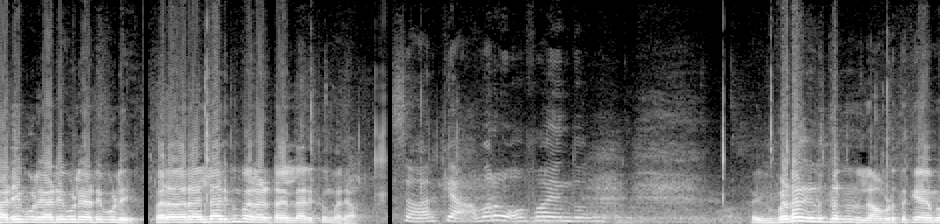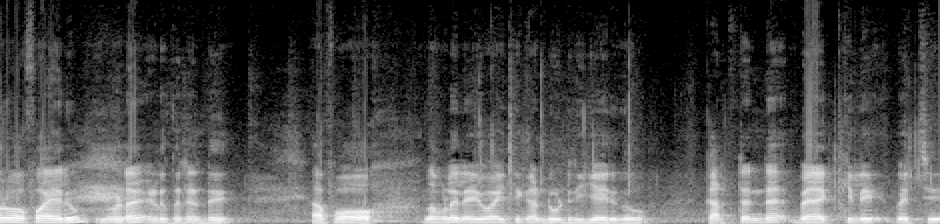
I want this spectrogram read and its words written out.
അടിപൊളി അടിപൊളി അടിപൊളി. വരാം വരാം എല്ലാവർക്കും വരാട്ടോ എല്ലാവർക്കും വരാം. സാർ ക്യാമറ ഓഫായെന്ന് തോന്നുന്നു. ഇവിടെ എടുത്തിട്ടുണ്ടല്ലോ അവിടുത്തെ ക്യാമറ ഓഫ് ആയാലും ഇവിടെ എടുത്തിട്ടുണ്ട്. അപ്പോ നമ്മൾ ലൈവായിട്ട് കണ്ടുകൊണ്ടിരിക്കുകയായിരുന്നു. കർട്ടന്റെ ബാക്കിൽ വെച്ച്.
